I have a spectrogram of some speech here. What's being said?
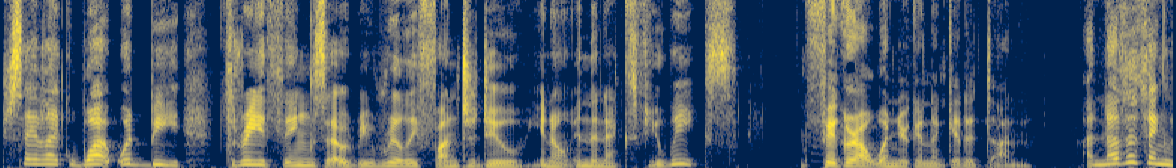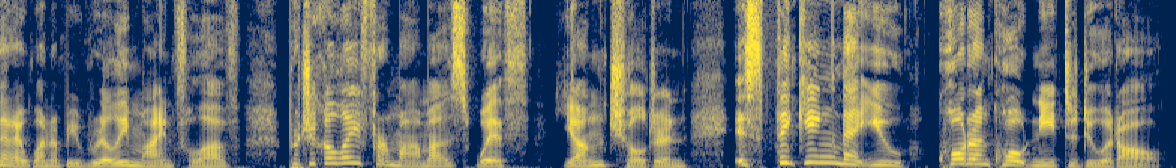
to say, like, what would be three things that would be really fun to do, you know, in the next few weeks? Figure out when you're going to get it done. Another thing that I want to be really mindful of, particularly for mamas with young children, is thinking that you quote unquote need to do it all.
